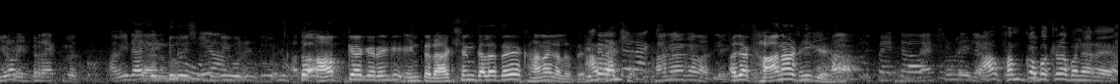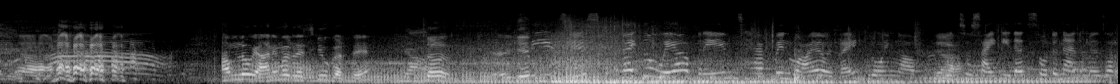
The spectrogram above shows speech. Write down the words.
we don't interact with. I mean, as individuals, we do it. तो आप क्या करेंगे इंटरेक्शन गलत है या खाना गलत है खाना का बात अच्छा खाना ठीक है आप हमको बकरा बना रहे हैं हम लोग एनिमल रेस्क्यू करते हैं तो ये like the way our brains have been certain animals are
